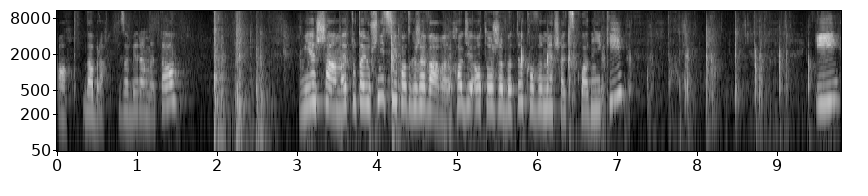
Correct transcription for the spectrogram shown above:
O, dobra, zabieramy to. Mieszamy. Tutaj już nic nie podgrzewamy. Chodzi o to, żeby tylko wymieszać składniki. I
